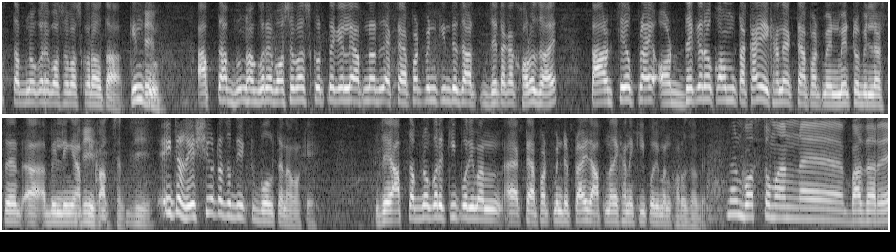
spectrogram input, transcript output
আফতাবনগরে বসবাস করাও তা। কিন্তু. আফতাবনগরে বসবাস করতে গেলে আপনার একটা অ্যাপার্টমেন্ট কিনতে যা- যে টাকা খরচ হয় তার চেয়েও প্রায় অর্ধেকেরও কম টাকায় এখানে একটা অ্যাপার্টমেন্ট মেট্রো বিল্ডার্সের বিল্ডিং এ আপনি পাচ্ছেন। এইটা রেশিওটা যদি একটু বলতেন আমাকে যে আফতাবনগরে কি পরিমাণ একটা অ্যাপার্টমেন্টের প্রাইস আপনার এখানে কি পরিমাণ খরচ হবে? বর্তমান বাজারে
